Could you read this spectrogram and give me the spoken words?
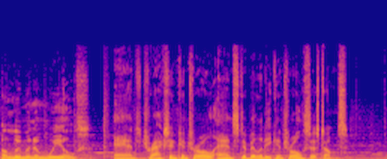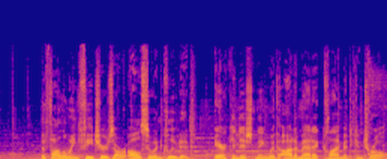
aluminum wheels, and traction control and stability control systems. The following features are also included. Air conditioning with automatic climate control,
